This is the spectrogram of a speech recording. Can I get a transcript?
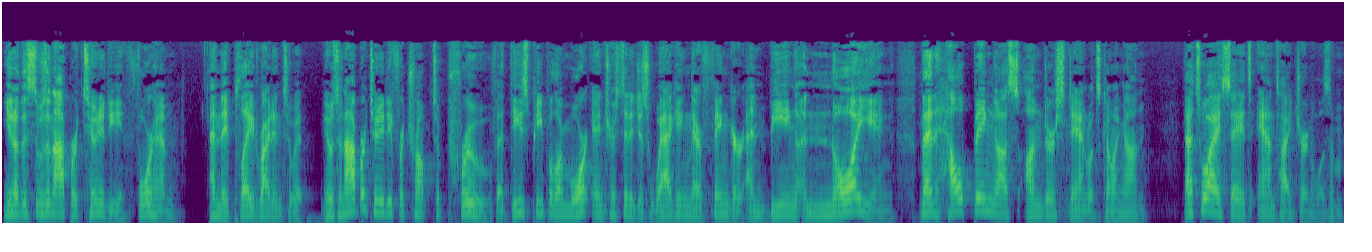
you know, this was an opportunity for him and they played right into it. It was an opportunity for Trump to prove that these people are more interested in just wagging their finger and being annoying than helping us understand what's going on. That's why I say it's anti-journalism.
